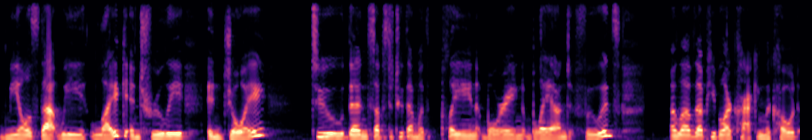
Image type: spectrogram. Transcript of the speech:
meals that we like and truly enjoy to then substitute them with plain, boring, bland foods. I love that people are cracking the code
